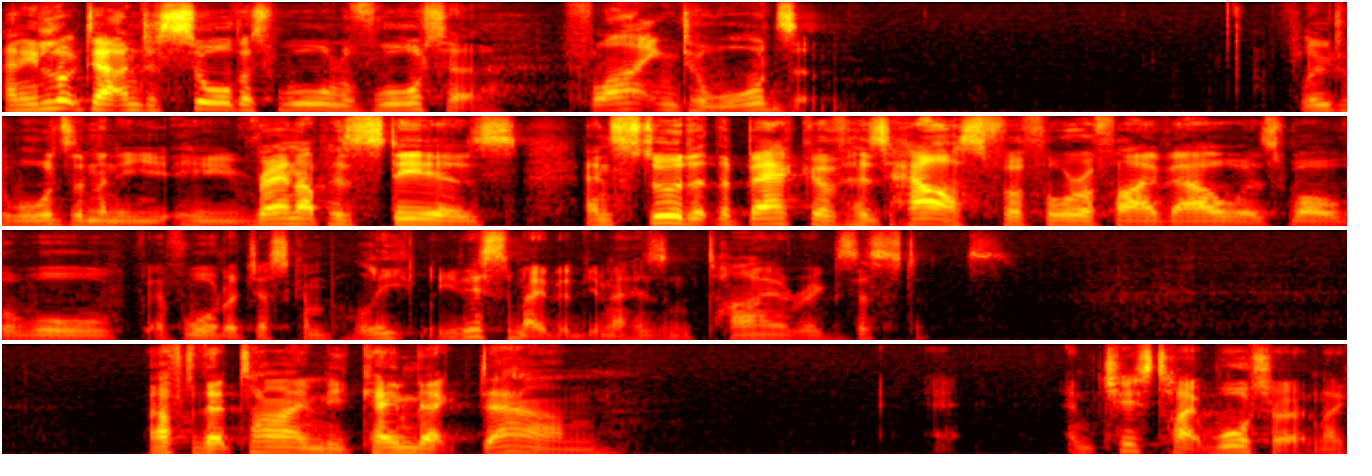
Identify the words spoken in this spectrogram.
And he looked out and just saw this wall of water flying towards him. Flew towards him and he, he ran up his stairs and stood at the back of his house for four or five hours while the wall of water just completely decimated, you know, his entire existence. After that time, he came back down and chest height water, and I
